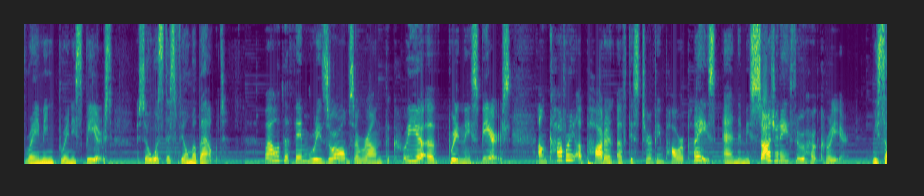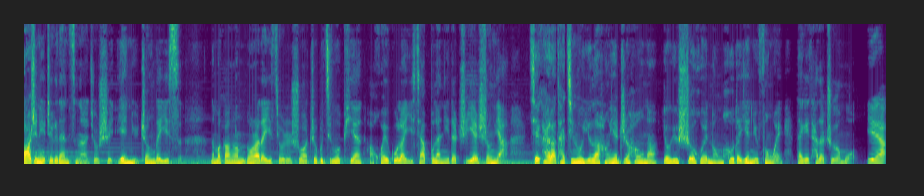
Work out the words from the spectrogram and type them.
Framing Britney Spears. So, what's this film about? Well, the film revolves around the career of Britney Spears, uncovering a pattern of disturbing power plays and misogyny through her career. misogyny 这个单词呢，就是厌女症的意思。那么刚刚 Norah 的意思就是说，这部纪录片啊，回顾了一下布兰妮的职业生涯，揭开了她进入娱乐行业之后呢，由于社会浓厚的厌女氛围带给她的折磨。Yeah,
